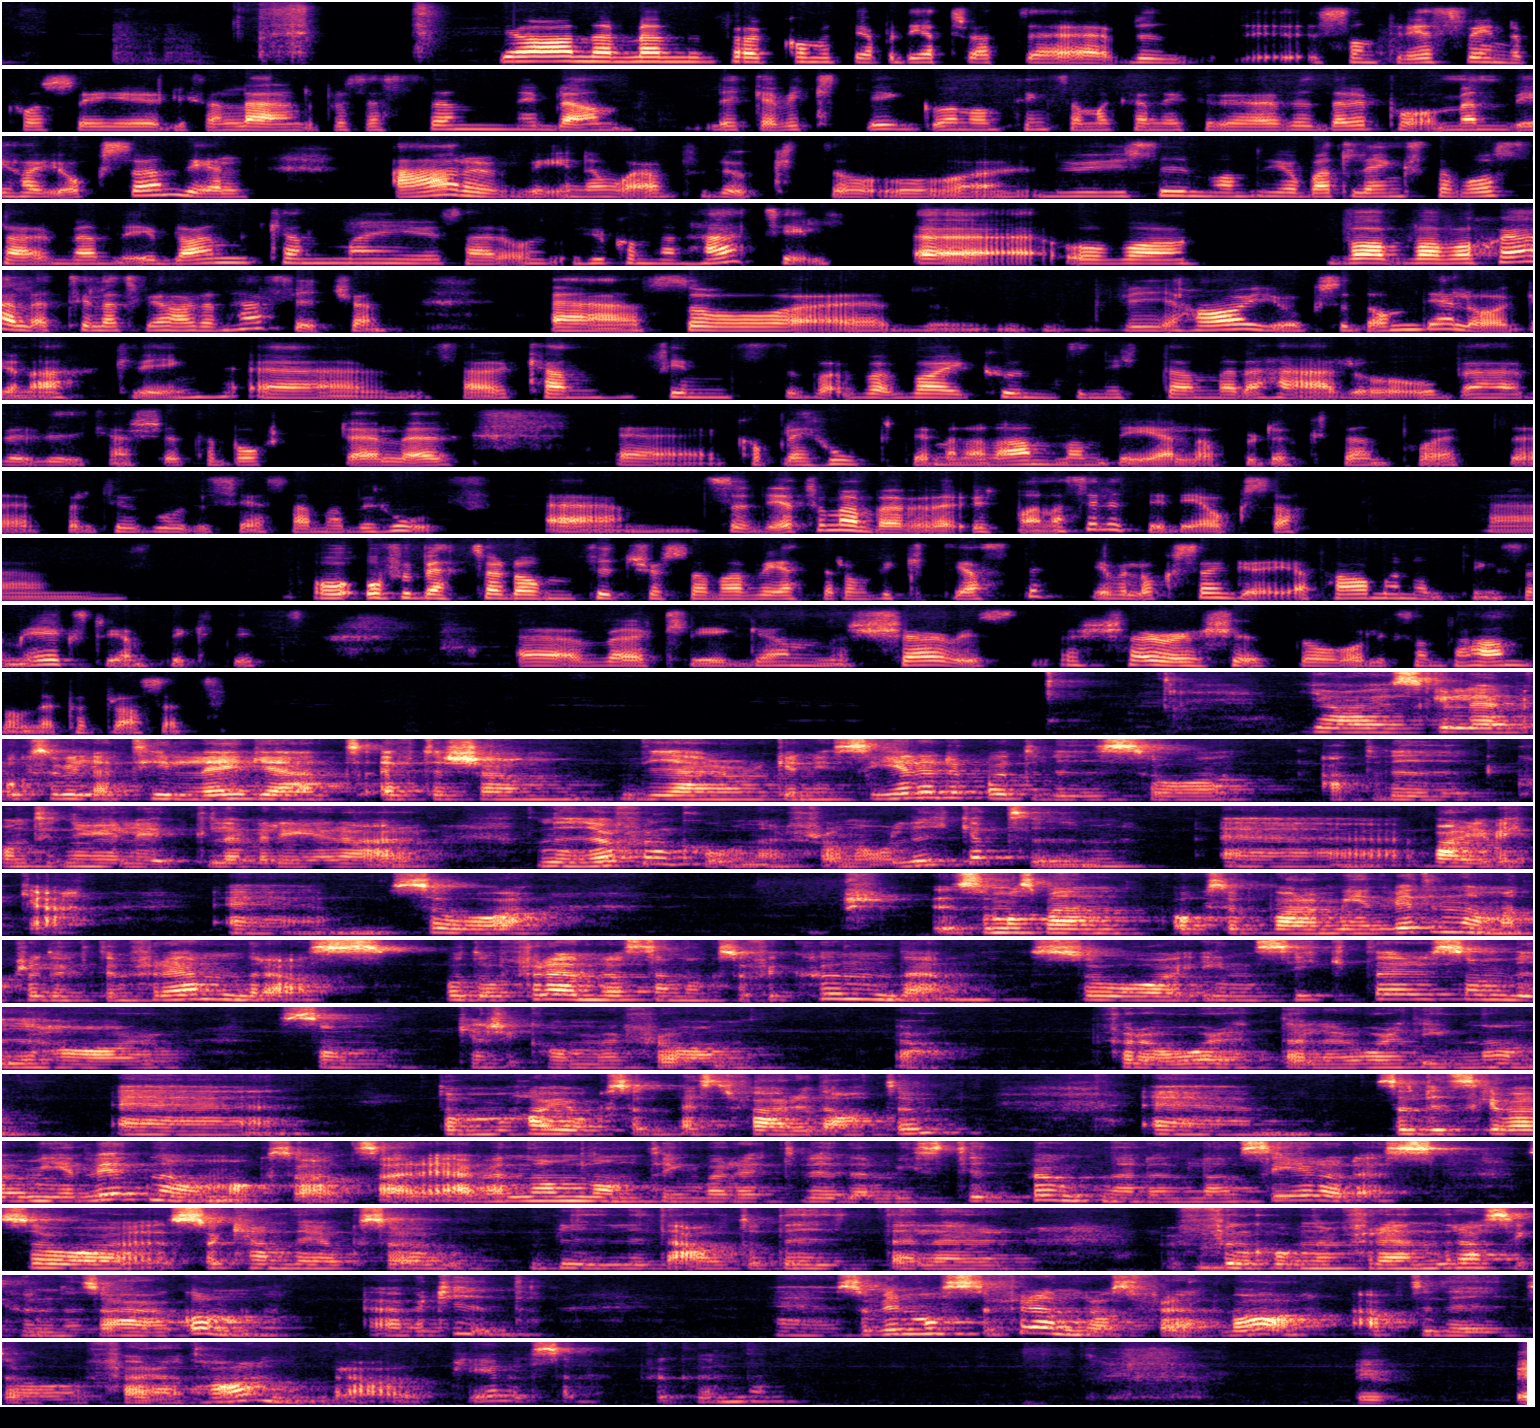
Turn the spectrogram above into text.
Ja, nej, men för att kommentera på det, jag tror att eh, vi, som Therese var inne på, så är ju liksom lärandeprocessen ibland lika viktig och någonting som man kan iterera vidare på. Men vi har ju också en del arv inom vår produkt och, och nu är ju Simon jobbat längst av oss här, men ibland kan man ju så här, hur kom den här till? Eh, och vad, vad, vad var skälet till att vi har den här featuren? Eh, så eh, vi har ju också de dialogerna kring eh, så här, kan, finns, vad är kundnyttan med det här och, och behöver vi kanske ta bort eller eh, koppla ihop det med någon annan del av produkten på ett, eh, för att tillgodose samma behov. Eh, så jag tror man behöver utmana sig lite i det också. Eh, och, och förbättra de features som man vet är de viktigaste Det är väl också en grej. Att har man någonting som är extremt viktigt, verkligen cherish, cherish it och liksom ta hand om det på ett bra sätt. Ja, jag skulle också vilja tillägga att eftersom vi är organiserade på ett vis så att vi kontinuerligt levererar nya funktioner från olika team eh, varje vecka eh, så, så måste man också vara medveten om att produkten förändras och då förändras den också för kunden. Så insikter som vi har som kanske kommer från ja, förra året eller året innan, eh, de har ju också ett bäst före-datum Ehm, så vi ska vara medvetna om också att så här, även om någonting var rätt vid en viss tidpunkt när den lanserades så, så kan det också bli lite out of date eller mm. funktionen förändras i kundens ögon över tid. Ehm, så vi måste förändra oss för att vara up to date och för att ha en bra upplevelse för kunden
